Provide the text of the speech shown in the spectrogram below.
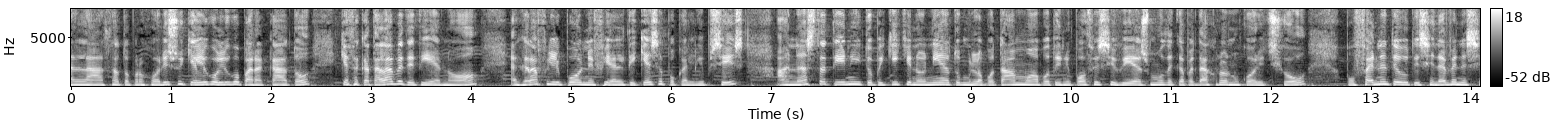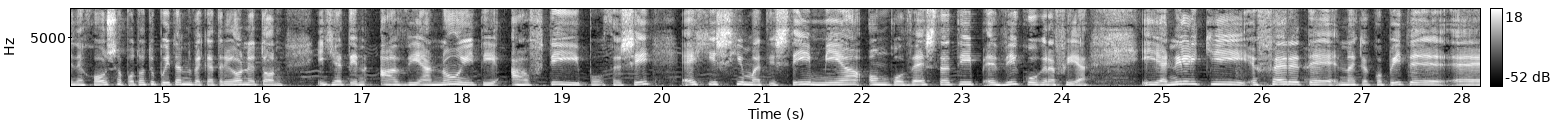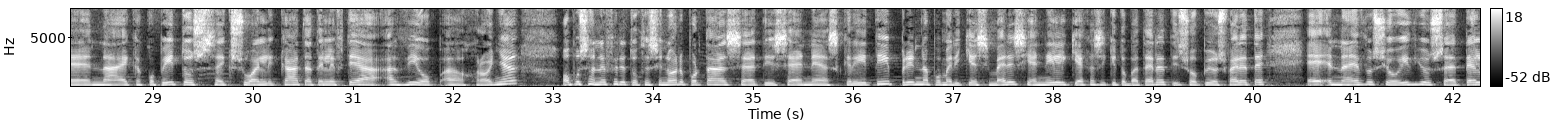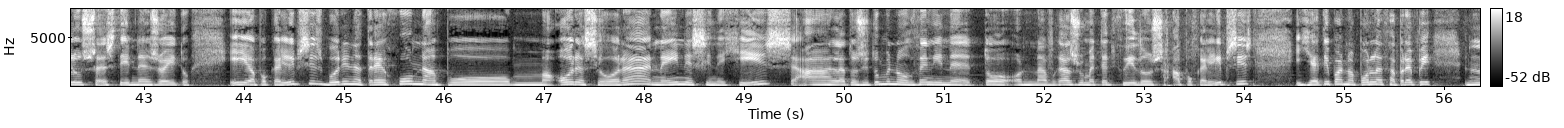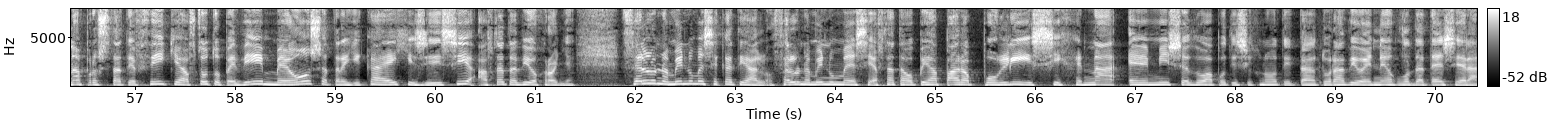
αλλά θα το προχωρήσω και λίγο λίγο παρακάτω και θα καταλάβετε τι εννοώ. Γράφει λοιπόν εφιαλτικές αποκαλύψεις. Ανάστατη είναι η τοπική κοινωνία του Μιλοποτάμου από την υπόθεση βιασμού 15χρονου κοριτσιού που φαίνεται ότι συνέβαινε συνεχώς από τότε που ήταν 13 ετών για την αδιανόητη αυτή η υπόθεση έχει σχηματιστεί μια ογκοδέστατη δικογραφία. Η ανήλικη φέρεται να κακοποιείται, ε, να εκακοποιείται σεξουαλικά τα τελευταία δύο ε, χρόνια όπως ανέφερε το χθεσινό ρεπορτάζ ε, της ε, Νέας Κρήτη πριν από μερικές ημέρες η ανήλικη έχασε και τον πατέρα της ο οποίος φέρεται να έδωσε ο ίδιος τέλος στην ζωή του. Οι αποκαλύψεις μπορεί να τρέχουν από ώρα σε ώρα να είναι συνεχής αλλά το ζητούμενο δεν είναι το να βγάζουμε τέτοιου είδους αποκαλύψεις γιατί πάνω απ' όλα θα πρέπει να προστατευθεί και αυτό το παιδί με όσα τραγικά έχει ζήσει αυτά τα δύο χρόνια. Θέλω να μείνουμε σε κάτι άλλο. Θέλω να μείνουμε σε αυτά τα οποία πάρα πολύ συχνά εμείς εδώ από τη συχνότητα του Ράδιο 984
